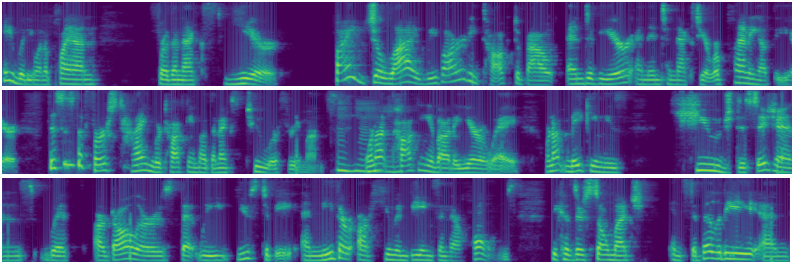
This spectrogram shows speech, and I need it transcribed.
hey what do you want to plan for the next year. By July, we've already talked about end of year and into next year. We're planning out the year. This is the first time we're talking about the next two or three months. Mm-hmm. We're not talking about a year away. We're not making these huge decisions with our dollars that we used to be. And neither are human beings in their homes because there's so much instability and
